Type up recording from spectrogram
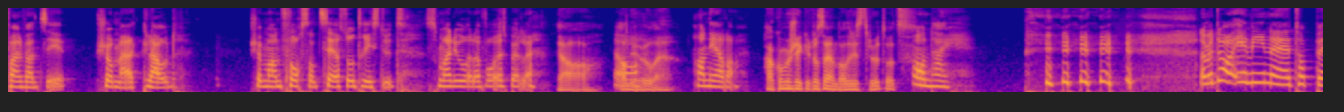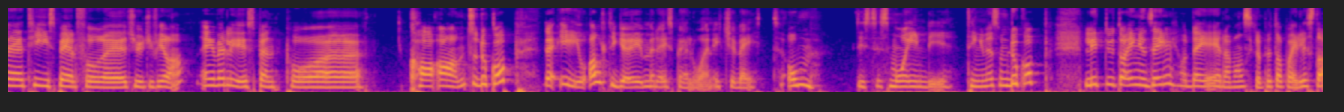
Final Fantasy. Se mer Cloud. Se om han fortsatt ser så trist ut som han gjorde det forrige spillet. Ja, han Ja. gjør jo det. Han gjør det. Han kommer sikkert til å se enda tristere ut. vet du. Å nei. nei. Men da er mine topp eh, ti spill for eh, 2024. Jeg er veldig spent på eh, hva annet som dukker opp. Det er jo alltid gøy med de spillene en ikke vet om. Disse små indie-tingene som dukker opp litt ut av ingenting, og de er det vanskelig å putte på ei liste.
